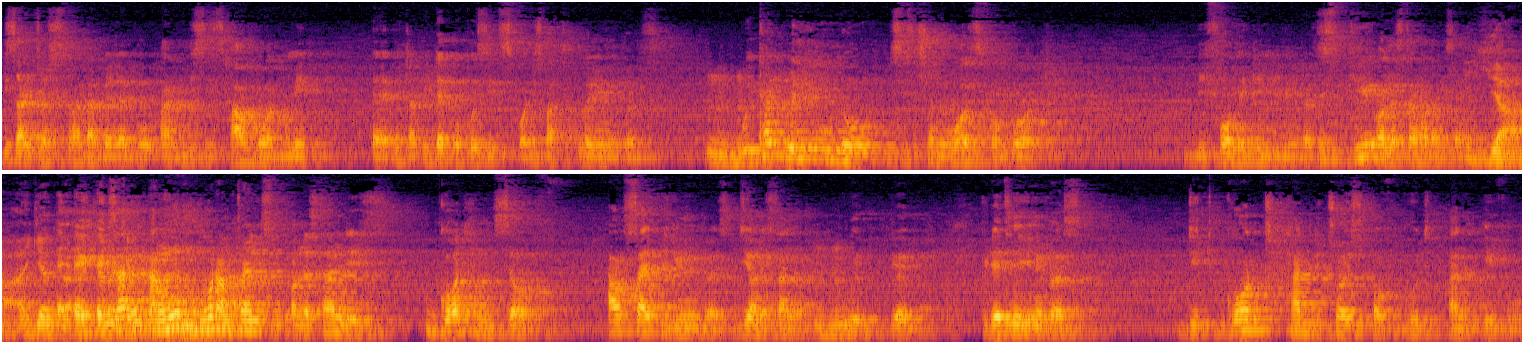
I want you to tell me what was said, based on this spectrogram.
these are choices not available, and this is how God made uh, interpreted opposites for this particular universe. Mhm. We can't really know the situation was for God before making the universe. Do you understand what I'm saying? Yeah, I get that. Exactly. get that. And what, I'm trying to understand is God Himself outside the universe. Do you understand? Mhm. With uh, creating the universe, did God had the choice of good and evil?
